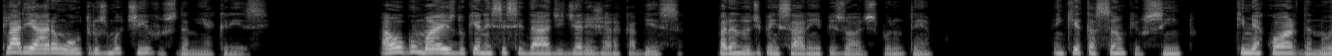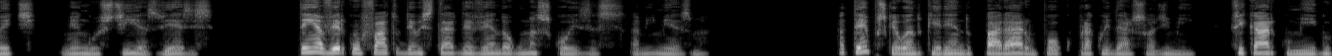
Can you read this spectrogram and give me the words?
clarearam outros motivos da minha crise. Há algo mais do que a necessidade de arejar a cabeça, parando de pensar em episódios por um tempo. A inquietação que eu sinto, que me acorda à noite, me angustia às vezes, tem a ver com o fato de eu estar devendo algumas coisas a mim mesma. Há tempos que eu ando querendo parar um pouco para cuidar só de mim ficar comigo,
